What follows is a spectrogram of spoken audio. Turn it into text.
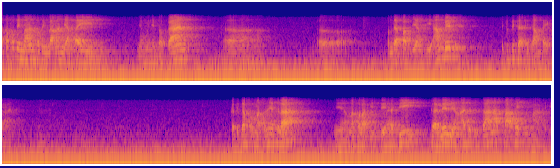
Atau pertimbangan-pertimbangan yang lain yang menyebabkan uh, uh, pendapat yang diambil itu tidak disampaikan. Ketika permasalahannya adalah ya, masalah istihadi dalil yang ada di sana tarik menarik.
